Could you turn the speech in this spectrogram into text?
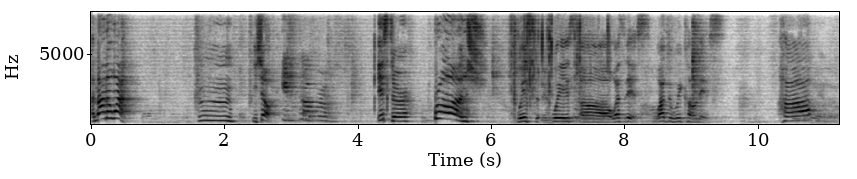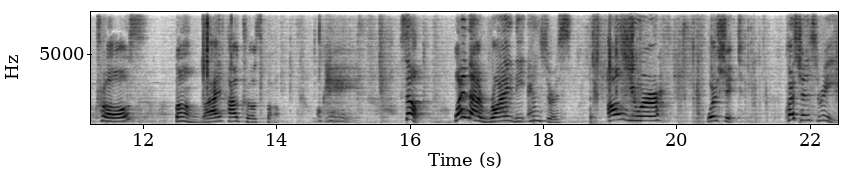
Another one. Mm, Easter brunch. Easter brunch with with uh what's this? What do we call this? Hot cross bun, right? Hot cross bun. Okay. So when I write the answers on your worksheet, question three,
